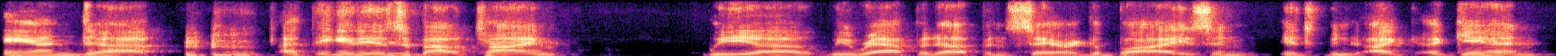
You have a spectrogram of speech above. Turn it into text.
And uh, I think it is about time we uh, we wrap it up and say our goodbyes. And it's been I, again,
